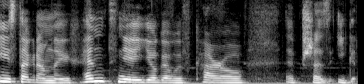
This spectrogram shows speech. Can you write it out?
Instagram najchętniej, yoga with Caro e, przez Y.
